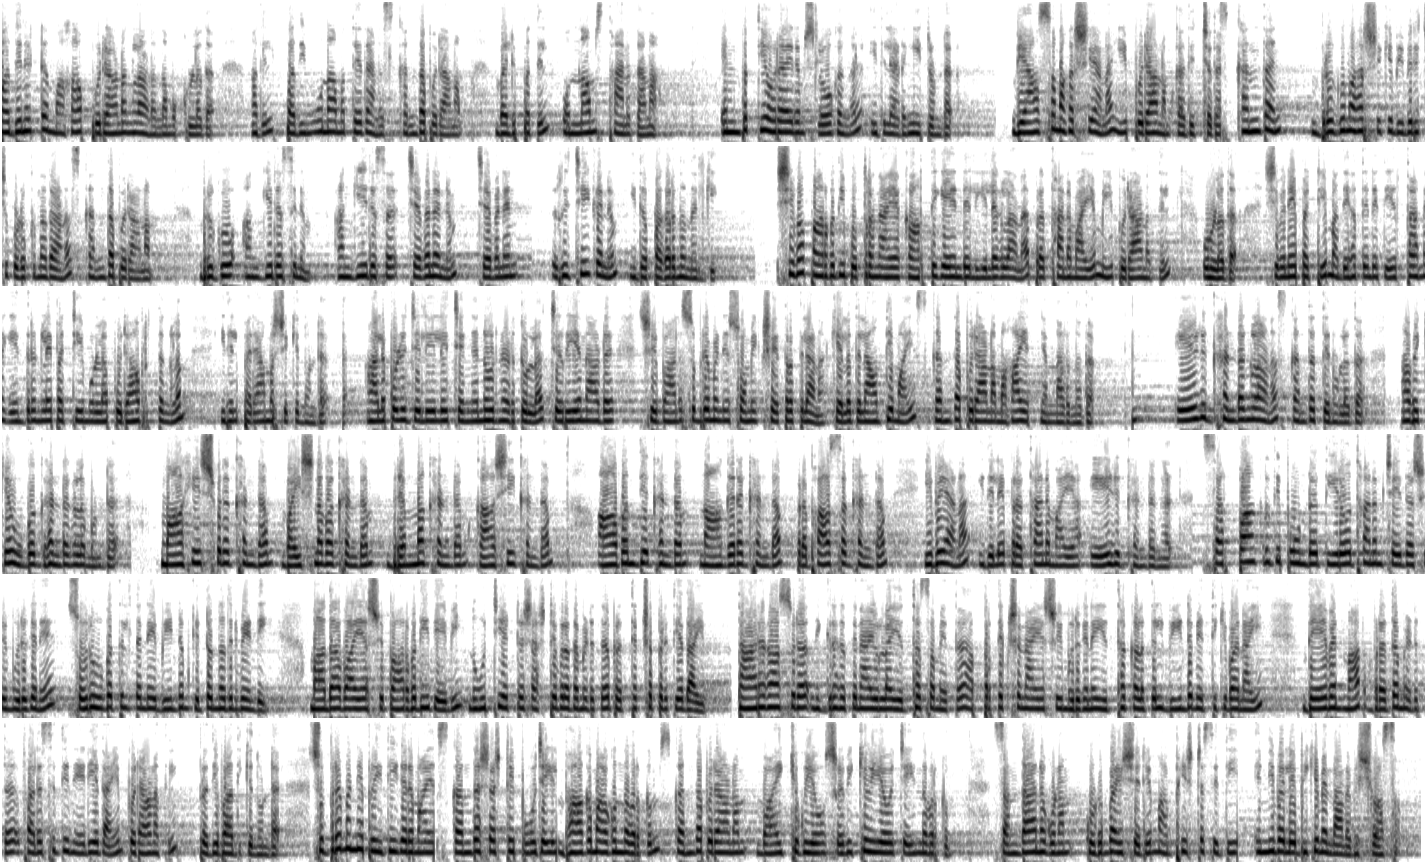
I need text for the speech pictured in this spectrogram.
പതിനെട്ട് മഹാപുരാണങ്ങളാണ് നമുക്കുള്ളത്. അതിൽ പതിമൂന്നാമത്തേതാണ് സ്കന്ദപുരാണം. വലുപ്പത്തിൽ ഒന്നാം സ്ഥാനത്താണ്. എൺപത്തി ഓരായിരം ശ്ലോകങ്ങൾ ഇതിലടങ്ങിയിട്ടുണ്ട് വ്യാസമഹർഷിയാണ് ഈ പുരാണം കഥിച്ചത്. സ്കന്ദൻ ഭൃഗു മഹർഷിക്ക് വിവരിച്ചു കൊടുക്കുന്നതാണ് സ്കന്ദപുരാണം. ഭൃഗു അങ്കിരസിനും അങ്കീരസ് ചെവനനും ചെവനൻ ഋചികനും ഇത് പകർന്നു നൽകി. ശിവപാർവതി പുത്രനായ കാർത്തികേയന്റെ ലീലകളാണ് പ്രധാനമായും ഈ പുരാണത്തിൽ ഉള്ളത്. ശിവനെപ്പറ്റിയും അദ്ദേഹത്തിന്റെ തീർത്ഥാടന കേന്ദ്രങ്ങളെ പറ്റിയുമുള്ള പുരാവൃത്തങ്ങളും ഇതിൽ പരാമർശിക്കുന്നുണ്ട്. ആലപ്പുഴ ജില്ലയിലെ ചെങ്ങന്നൂരിനടുത്തുള്ള ചെറിയനാട് ശ്രീ ബാലസുബ്രഹ്മണ്യ സ്വാമി ക്ഷേത്രത്തിലാണ് കേരളത്തിൽ ആദ്യമായി സ്കന്ദപുരാണ മഹായജ്ഞം നടന്നത്. ഏഴ് ഖണ്ഡങ്ങളാണ് സ്കന്ധത്തിനുള്ളത് അവയ്ക്ക് ഉപഖണ്ഡങ്ങളുമുണ്ട്. മാഹേശ്വരഖണ്ഡം വൈഷ്ണവഖണ്ഡം ബ്രഹ്മഖണ്ഡം കാശിഖണ്ഡം ആവന്ത്യഖണ്ഡം നാഗരഖണ്ഡം പ്രഭാസഖണ്ഡം ഇവയാണ് ഇതിലെ പ്രധാനമായ ഏഴ് ഖണ്ഡങ്ങൾ. സർപ്പാകൃതി പൂണ്ട് തീരോധാനം ചെയ്ത ശ്രീ മുരുകനെ സ്വരൂപത്തിൽ തന്നെ വീണ്ടും കിട്ടുന്നതിനു വേണ്ടി മാതാവായ ശ്രീ പാർവതി ദേവി നൂറ്റിയെട്ട് ഷഷ്ടിവ്രതമെടുത്ത് പ്രത്യക്ഷപ്പെടുത്തിയതായും താരകാസുര നിഗ്രഹത്തിനായുള്ള യുദ്ധസമയത്ത് അപ്രത്യക്ഷനായ ശ്രീ മുരുകനെ യുദ്ധക്കളത്തിൽ വീണ്ടും എത്തിക്കുവാനായി ദേവന്മാർ വ്രതമെടുത്ത് ഫലസിദ്ധി നേടിയതായും പുരാണത്തിൽ പ്രതിപാദിക്കുന്നുണ്ട്. സുബ്രഹ്മണ്യ പ്രീതികരമായ സ്കന്ദഷഷ്ടി പൂജയിൽ ഭാഗമാകുന്നവർക്കും സ്കന്ദപുരാണം വായിക്കുകയോ ശ്രവിക്കുകയോ ചെയ്യുന്നവർക്കും സന്താന ഗുണം കുടുംബൈശ്വര്യം അഭീഷ്ടസിദ്ധി എന്നിവ ലഭിക്കുമെന്നാണ് വിശ്വാസം.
